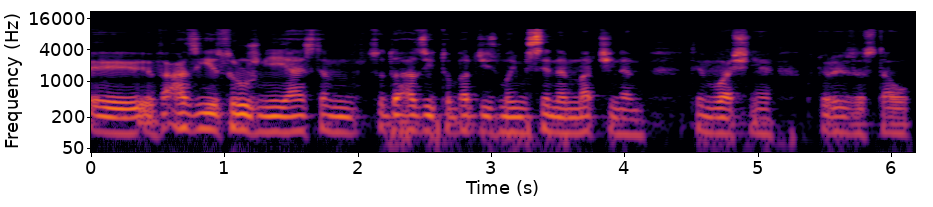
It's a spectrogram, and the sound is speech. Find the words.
Y, W Azji jest różnie. Ja jestem co do Azji to bardziej z moim synem Marcinem, tym właśnie, który został,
